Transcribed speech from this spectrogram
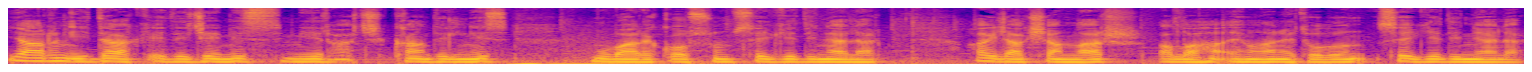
Yarın idrak edeceğimiz Miraç kandiliniz mübarek olsun sevgili dinleyenler. Hayırlı akşamlar. Allah'a emanet olun sevgili dinleyenler.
